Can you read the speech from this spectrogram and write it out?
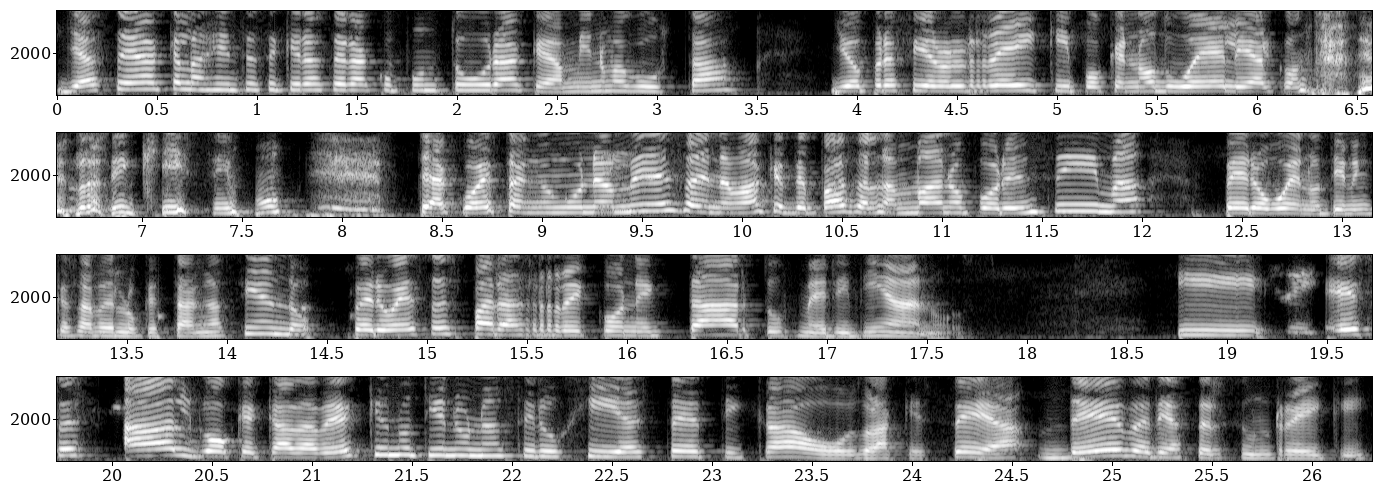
ya sea que la gente se quiera hacer acupuntura, que a mí no me gusta, yo prefiero el Reiki porque no duele, al contrario, es riquísimo. Te acuestan en una mesa y nada más que te pasan las manos por encima, pero bueno, tienen que saber lo que están haciendo. Pero eso es para reconectar tus meridianos. Y eso es algo que cada vez que uno tiene una cirugía estética o la que sea, debe de hacerse un Reiki,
